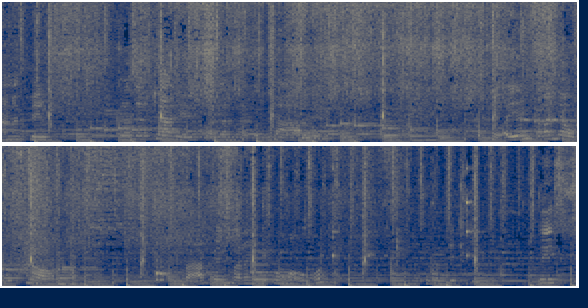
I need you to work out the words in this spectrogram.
Ano feel? Another challenge. Another challenge. So, ayan sa akin, parang hindi ko maubos. Masarap food. Taste.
